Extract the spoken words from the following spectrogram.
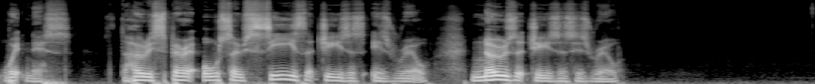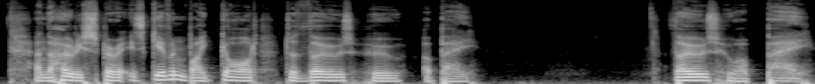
witness. The Holy Spirit also sees that Jesus is real, knows that Jesus is real. And the Holy Spirit is given by God to those who obey. Those who obey.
